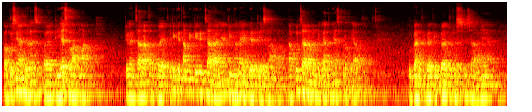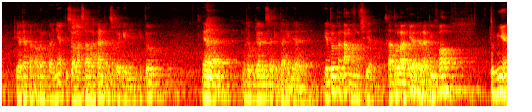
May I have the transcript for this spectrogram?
Fokusnya adalah supaya dia selamat dengan cara terbaik. Jadi kita mikirin caranya gimana ya biar dia selamat. Aku cara mendekatinya seperti apa? Bukan tiba-tiba terus misalnya di hadapan orang banyak disalah-salahkan dan sebagainya. Itu ya mudah-mudahan bisa kita hindari. Itu tentang manusia. Satu lagi adalah default dunia.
